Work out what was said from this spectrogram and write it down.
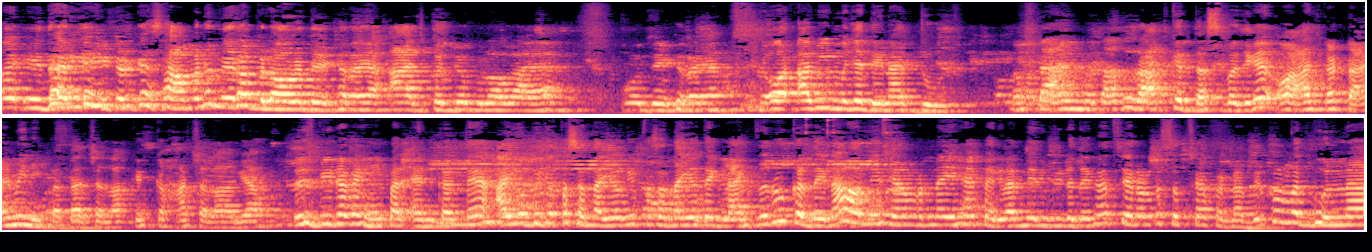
और इधर ये हीटर के सामने मेरा ब्लॉग देख रहे हैं। आज का जो ब्लॉग आया है वो देख रहे हैं। और अभी मुझे देना है दूध। टाइम बता दो, रात के दस बज गए और आज का टाइम ही नहीं पता चला कि कहाँ चला गया। तो इस वीडियो का यहीं पर एंड करते हैं। आई वीडियो पसंद आई होगी। पसंद आई हो तो एक लाइक ज़रूर कर देना और मेरे चैनल पर नए हैं, पहली बार मेरी वीडियो देखना चैनल को सब्सक्राइब करना बिल्कुल मत भूलना।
